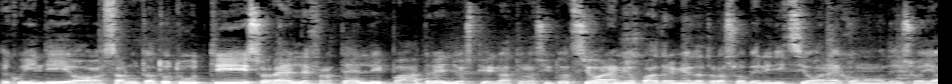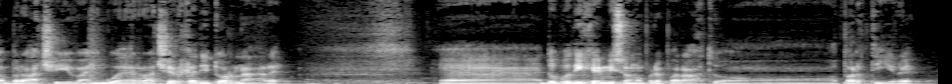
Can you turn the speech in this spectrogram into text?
E quindi ho salutato tutti, sorelle, fratelli, padre, gli ho spiegato la situazione. Mio padre mi ha dato la sua benedizione con uno dei suoi abbracci, va in guerra, cerca di tornare. Eh, dopodiché mi sono preparato a partire.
